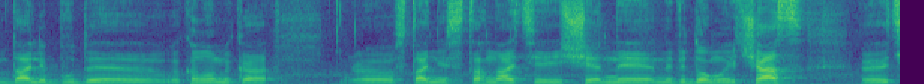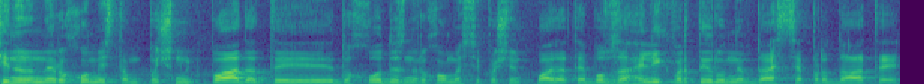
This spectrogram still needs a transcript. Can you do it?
далі буде економіка в стані стагнації ще не, невідомий час. Е, Ціни на нерухомість там почнуть падати, доходи з нерухомості почнуть падати, або взагалі квартиру не вдасться продати.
